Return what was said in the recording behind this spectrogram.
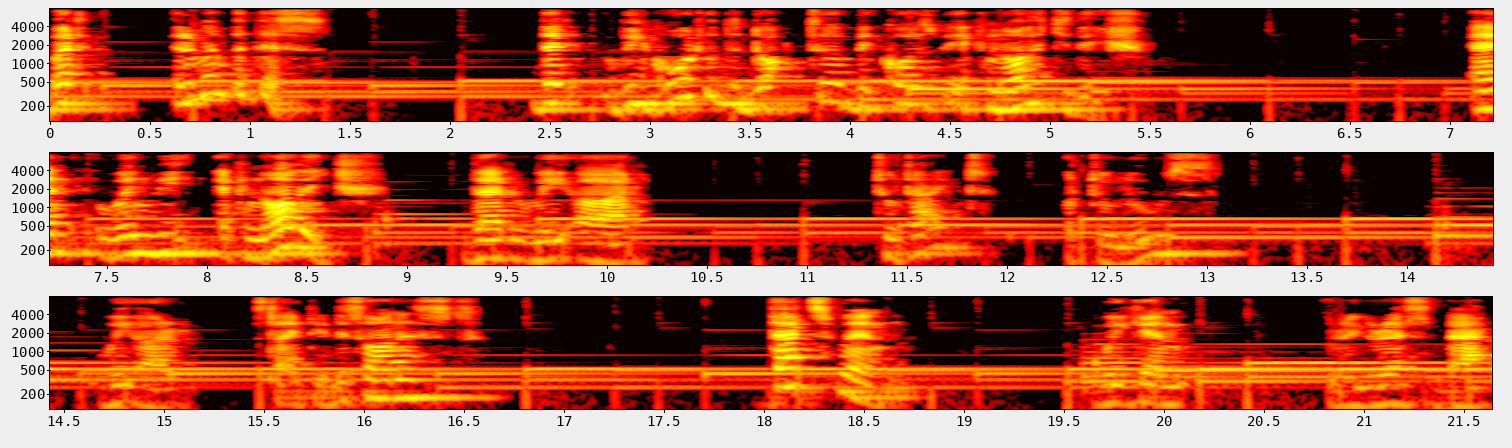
But remember this that we go to the doctor because we acknowledge the issue. And when we acknowledge that we are too tight or too loose, we are slightly dishonest, that's when we can regress back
